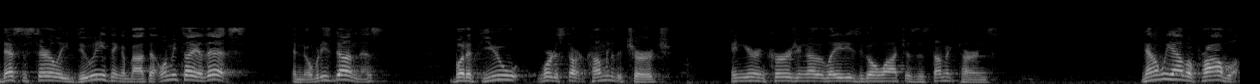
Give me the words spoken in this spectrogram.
necessarily do anything about that, let me tell you this, and nobody's done this, but if you were to start coming to the church and you're encouraging other ladies to go watch as the stomach turns, now we have a problem.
